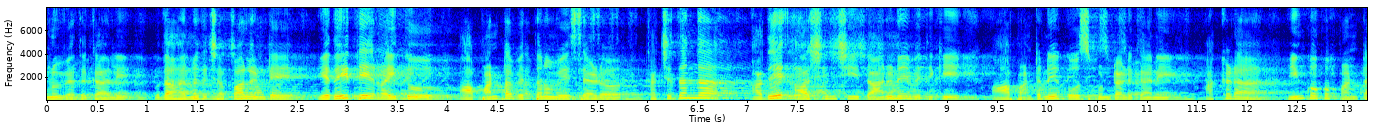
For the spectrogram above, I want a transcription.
నువ్వు వెతకాలి. ఉదాహరణకు చెప్పాలంటే ఏదైతే రైతు ఆ పంట విత్తనం వేశాడో ఖచ్చితంగా అదే ఆశించి దానినే వెతికి ఆ పంటనే కోసుకుంటాడు కానీ అక్కడ ఇంకొక పంట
